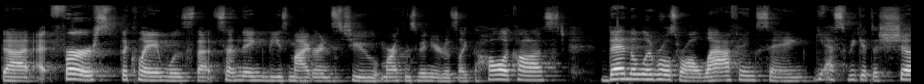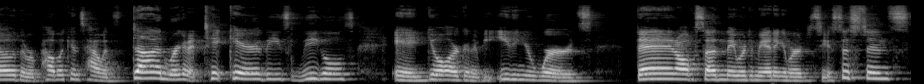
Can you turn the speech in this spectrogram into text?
that at first the claim was that sending these migrants to Martha's Vineyard was like the Holocaust. Then the liberals were all laughing, saying, Yes, we get to show the Republicans how it's done. We're going to take care of these legals, and y'all are going to be eating your words. Then all of a sudden they were demanding emergency assistance.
